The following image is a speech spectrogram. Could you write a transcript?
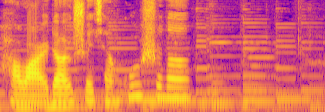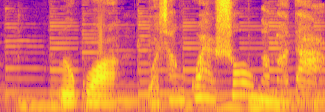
好玩的睡前故事呢？如果我像怪兽那么大，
